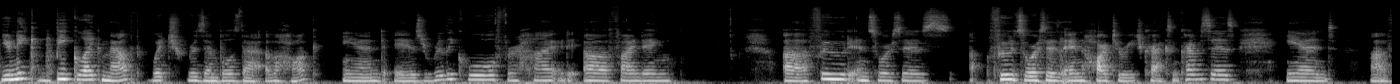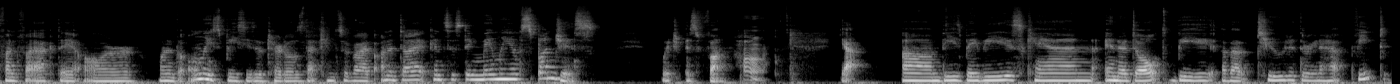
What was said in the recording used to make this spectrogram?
unique beak-like mouth, which resembles that of a hawk, and is really cool for hide, uh, finding uh, food and sources, uh, food sources in hard-to-reach cracks and crevices. And uh, fun fact, they are one of the only species of turtles that can survive on a diet consisting mainly of sponges, which is fun. Huh. Yeah. Um, these babies can, in adult, be about two to three and a half feet,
